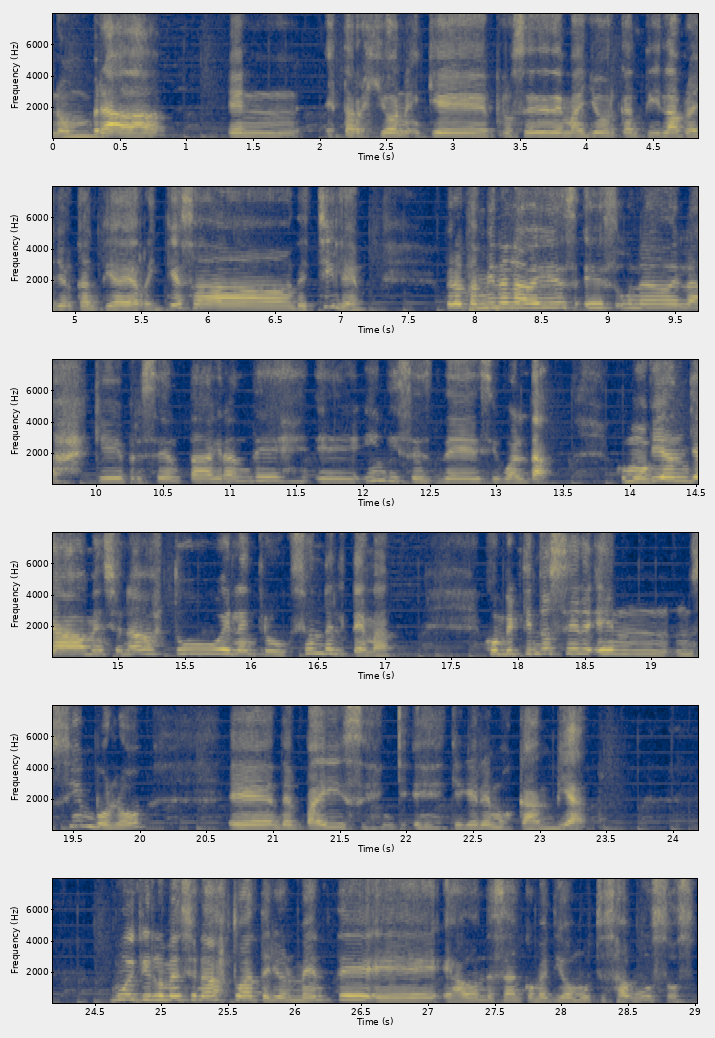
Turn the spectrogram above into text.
nombrada en esta región que procede de mayor cantidad, la mayor cantidad de riqueza de Chile, pero también a la vez es una de las que presenta grandes eh, índices de desigualdad, como bien ya mencionabas tú en la introducción del tema, convirtiéndose en un símbolo eh, del país que, que queremos cambiar muy bien lo mencionabas tú anteriormente, eh, a donde se han cometido muchos abusos.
